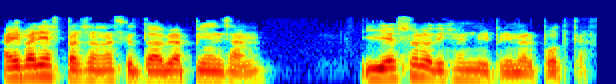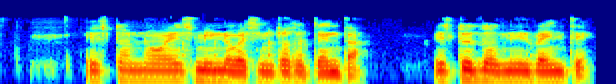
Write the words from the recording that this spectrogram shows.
Hay varias personas que todavía piensan y eso lo dije en mi primer podcast. Esto no es 1970, esto es 2020.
